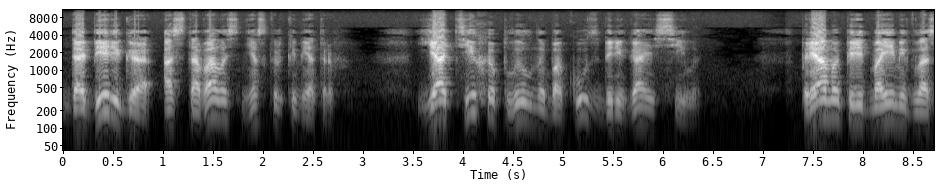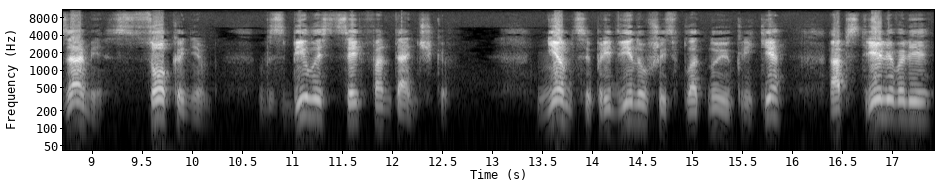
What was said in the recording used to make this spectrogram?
До берега оставалось несколько метров. Я тихо плыл на боку, сберегая силы. Прямо перед моими глазами с цоканьем взбилась цепь фонтанчиков. Немцы, придвинувшись вплотную к реке, обстреливали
